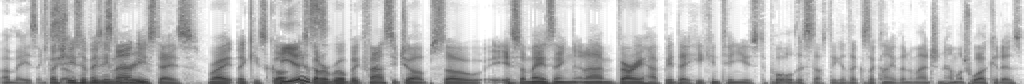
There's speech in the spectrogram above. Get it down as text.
amazing. So she's a busy man Cary. these days, right? Like he's got He has got a real big fancy job, so it's amazing, and I'm very happy that he continues to put all this stuff together because I can't even imagine how much work it is.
